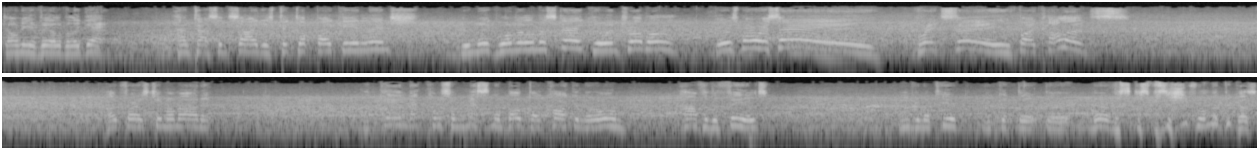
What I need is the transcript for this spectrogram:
Downey available again. Hand pass inside is picked up by Cian Lynch. You make one little mistake, you're in trouble. Here's Morrissey. Great save by Collins. Out first, Tim O'Mahony. Again, that comes from messing about by Cork in their own half of the field. Even up here, you get the, the nervous disposition from it because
